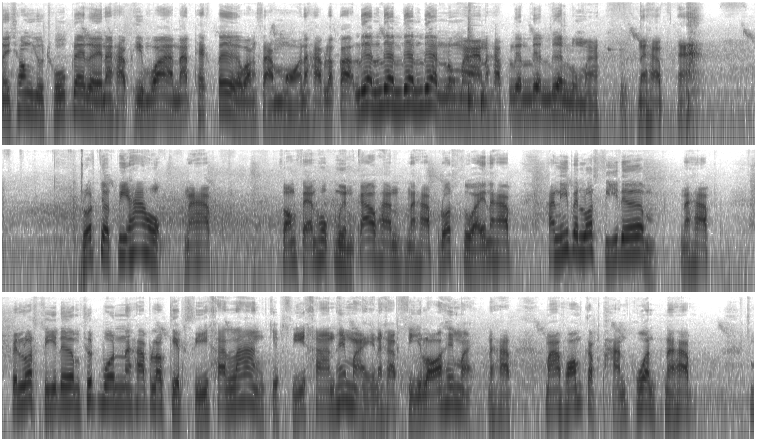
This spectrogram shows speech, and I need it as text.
ในช่อง YouTube ได้เลยนะครับ พิมพ์ว่านัดแท็กเตอร์วังสามหมอนะครับ แล้วก็เลื่อนเลื่อนเลื่อนเลื่อนลงมานะครับ เลื่อนเลื่อนเลื่อนลงมานะครับอะรถจดปี 56 นะครับ 269,000 นะครับ รถสวยนะครับ คันนี้เป็นรถสีเดิมนะครับ เป็นรถสีเดิมชุดบนนะครับ เราเก็บสีคานล่าง เก็บสีคานให้ใหม่นะครับ สีล้อให้ใหม่นะครับ มาพร้อมกับผานพวนนะครับ ใบ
